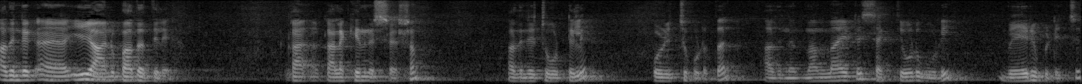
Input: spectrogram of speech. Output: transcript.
അതിന്റെ ഈ അനുപാതത്തിൽ കലക്കിയതിന് ശേഷം അതിന്റെ ചൂട്ടിൽ ഒഴിച്ചു കൊടുത്താൽ അതിന് നന്നായിട്ട് ശക്തിയോടുകൂടി വേര് പിടിച്ച്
